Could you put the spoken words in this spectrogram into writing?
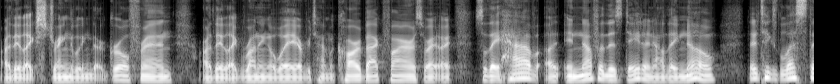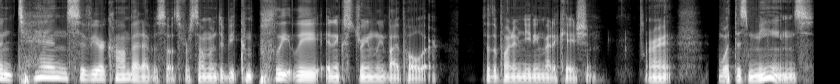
Are they like strangling their girlfriend? Are they like running away every time a car backfires? Right, right. So they have uh, enough of this data now. They know that it takes less than ten severe combat episodes for someone to be completely and extremely bipolar to the point of needing medication. All right. What this means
